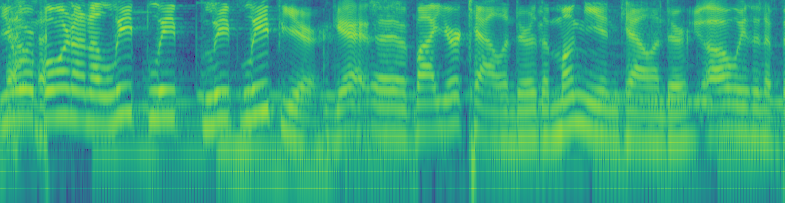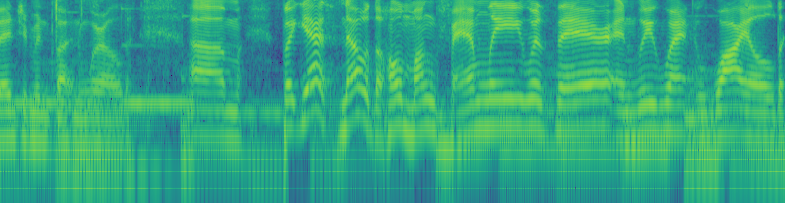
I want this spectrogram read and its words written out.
You were born on a leap, leap, leap, leap year. Yes. Uh, by your calendar, the Mungian calendar. always in a Benjamin Button world. Um, but yes, no, the whole Mung family was there, and we went wild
